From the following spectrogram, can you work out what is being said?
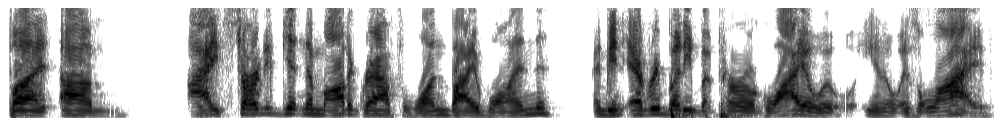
But um, I started getting them autographed one by one. I mean, everybody but Paraguayo, you know, is alive.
